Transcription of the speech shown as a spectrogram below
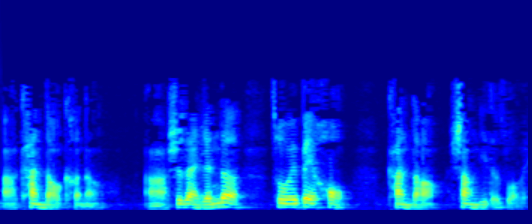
啊看到可能啊，是在人的作为背后看到上帝的作为，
